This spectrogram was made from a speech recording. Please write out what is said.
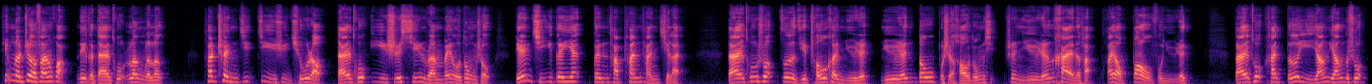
听了这番话，那个歹徒愣了愣，他趁机继续求饶。歹徒一时心软，没有动手，点起一根烟，跟他攀谈起来。歹徒说自己仇恨女人，女人都不是好东西，是女人害了他，他要报复女人。歹徒还得意洋洋地说：“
